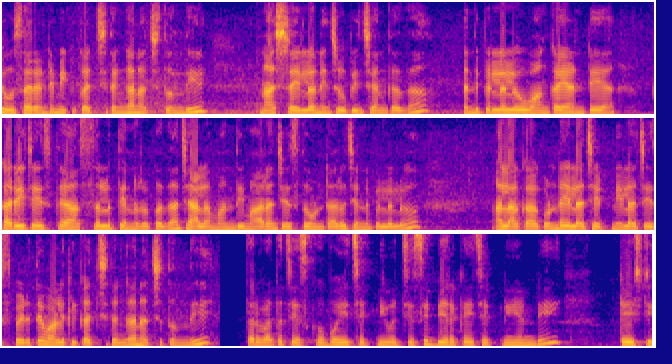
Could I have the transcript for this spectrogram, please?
చూసారంటే మీకు ఖచ్చితంగా నచ్చుతుంది. నా స్టైల్లో నేను చూపించాను కదా. మంది పిల్లలు వంకాయ అంటే కర్రీ చేస్తే అస్సలు తినరు కదా. చాలామంది మారం చేస్తూ ఉంటారు చిన్నపిల్లలు. అలా కాకుండా ఇలా చట్నీలా చేసి పెడితే వాళ్ళకి ఖచ్చితంగా నచ్చుతుంది. తర్వాత చేసుకోబోయే చట్నీ వచ్చేసి బీరకాయ చట్నీ అండి. టేస్టీ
